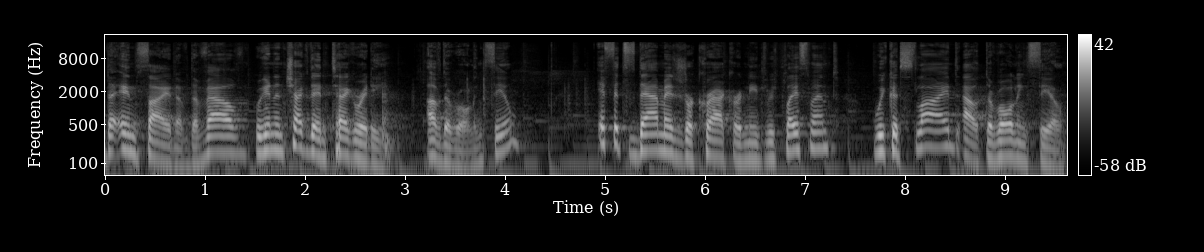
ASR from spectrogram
the inside of the valve. We're gonna check the integrity of the rolling seal. If it's damaged or cracked or needs replacement, we could slide out the rolling seal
